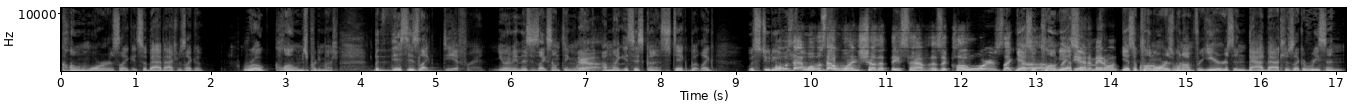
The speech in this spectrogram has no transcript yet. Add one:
Clone Wars. Like it's so, Bad Batch was like a rogue clones pretty much, but this is like different. You know what I mean? This is like something like Yeah. I'm like, is this gonna stick? But like with Studio, what was that? What was that one show that they used to have? Was it Clone Wars? Like Yeah, the, so Clone- like yeah, the so- animated one. Yeah, so Clone Wars went on for years, and Bad Batch was like a recent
